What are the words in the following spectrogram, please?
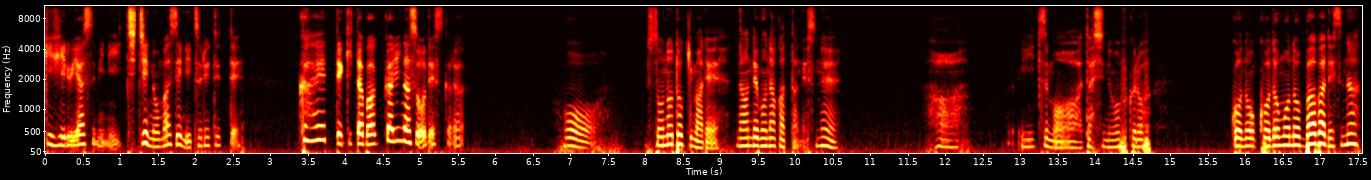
き昼休みに父飲ませに連れてって帰ってきたばっかりなそうですから。ほう。その時まで何でもなかったんですねはあいつも私のおふくろこの子供のババですな。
